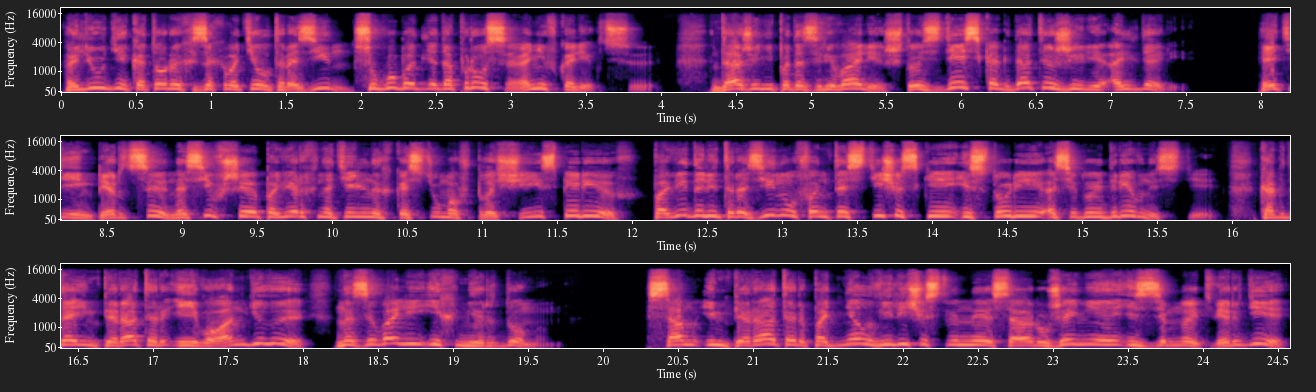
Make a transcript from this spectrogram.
Люди, которых захватил Таразин, сугубо для допроса, а не в коллекцию, даже не подозревали, что здесь когда-то жили Альдари. Эти имперцы, носившие поверх нательных костюмов плащи из перьев, поведали Таразину фантастические истории о седой древности, когда император и его ангелы называли их мир домом. Сам император поднял величественные сооружения из земной тверди,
